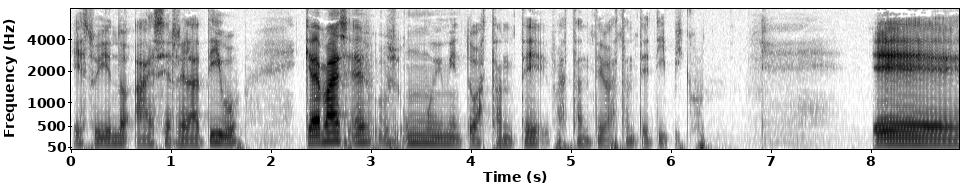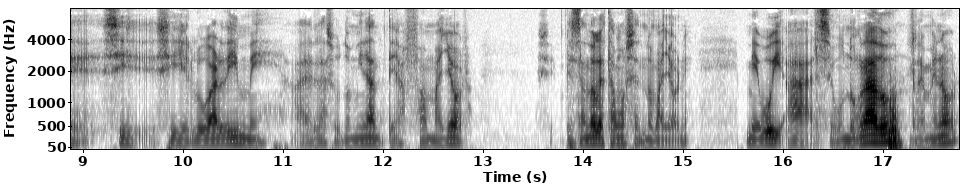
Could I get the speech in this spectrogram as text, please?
estoy yendo a ese relativo, que además es un movimiento bastante, bastante, bastante típico. Eh, si, en lugar de irme a la subdominante, a Fa mayor, pensando que estamos en Do mayor, ¿eh? Me voy al segundo grado, re menor,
